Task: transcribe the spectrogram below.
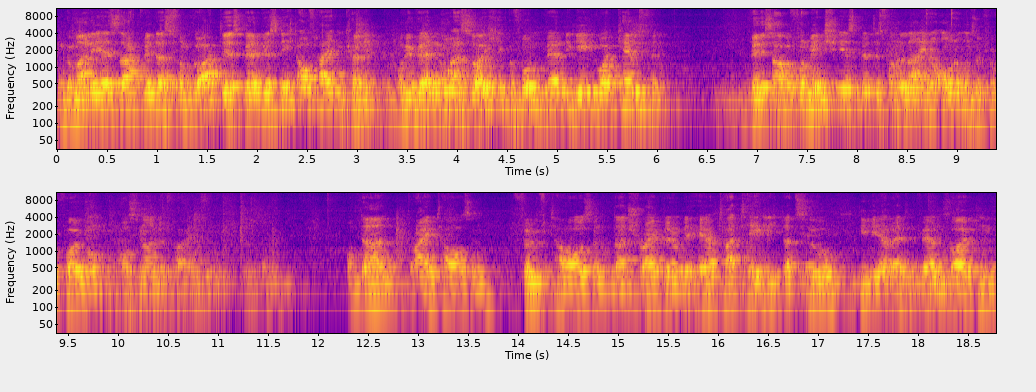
Und Gamaliel sagt, wenn das von Gott ist, werden wir es nicht aufhalten können. Und wir werden nur als solche befunden werden, die gegen Gott kämpfen. Wenn es aber von Menschen ist, wird es von alleine ohne unsere Verfolgung auseinanderfallen. Und dann 3000, 5000 und dann schreibt er, und der Herr tat täglich dazu, die, die errettet werden sollten.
